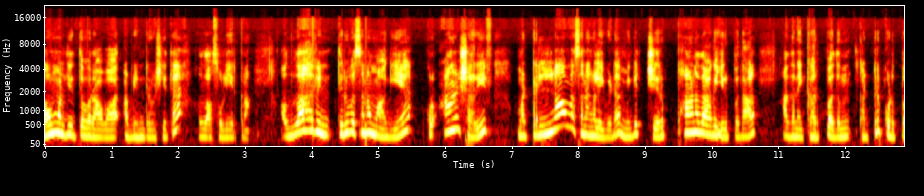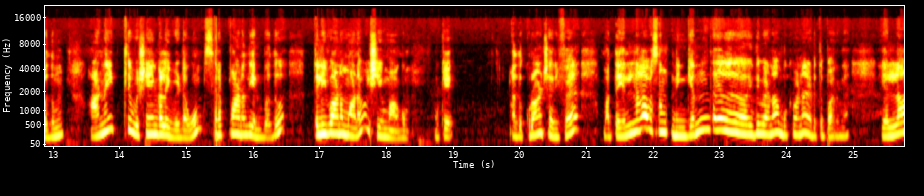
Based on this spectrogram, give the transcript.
அவமதித்தவர் ஆவார் அப்படின்ற விஷயத்த அல்லாஹ் சொல்லியிருக்கிறான். அல்லாஹ்வின் திருவசனமாகிய குர்ஆன் ஷரீஃப் மற்றெல்லா வசனங்களை விட மிகச் சிறப்பானதாக இருப்பதால் அதனை கற்பதும் கற்றுக் கொடுப்பதும் அனைத்து விஷயங்களை விடவும் சிறப்பானது என்பது தெளிவானமான விஷயமாகும். ஓகே அது குரான் ஷரீஃபை மற்ற எல்லா வசம் நீங்கள் எந்த இது வேணால் புக் வேணால் எடுத்து பாருங்கள் எல்லா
